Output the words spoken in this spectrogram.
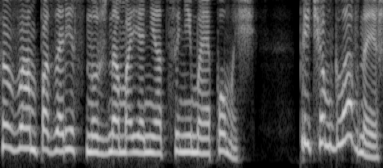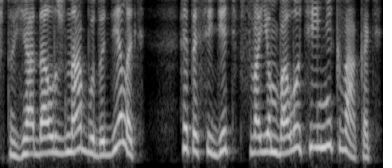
«Вам позарез нужна моя неоценимая помощь. Причем главное, что я должна буду делать, это сидеть в своем болоте и не квакать.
